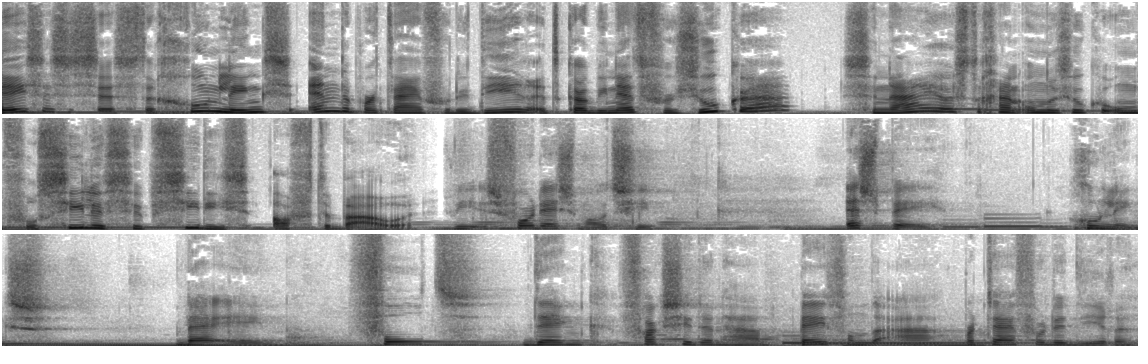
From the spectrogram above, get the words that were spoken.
D66, GroenLinks en de Partij voor de Dieren het kabinet verzoeken scenario's te gaan onderzoeken om fossiele subsidies af te bouwen. Wie is voor deze motie? SP, GroenLinks, Bijeen, Volt, Denk, Fractie Den Haan, P van de A, Partij voor de Dieren,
